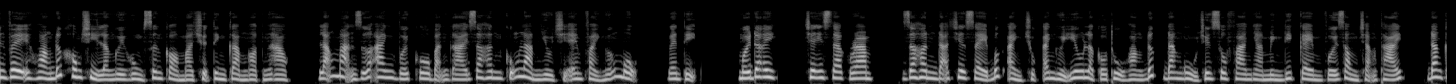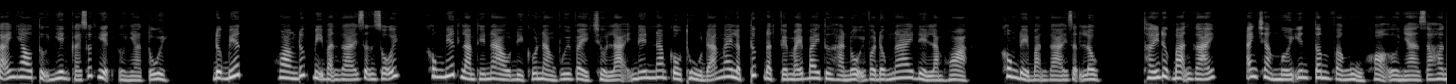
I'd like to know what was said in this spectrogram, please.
Tiền vệ Hoàng Đức không chỉ là người hùng sân cỏ mà chuyện tình cảm ngọt ngào, lãng mạn giữa anh với cô bạn gái Gia Hân cũng làm nhiều chị em phải ngưỡng mộ, ghen tị. Mới đây, trên Instagram, Gia Hân đã chia sẻ bức ảnh chụp anh người yêu là cầu thủ Hoàng Đức đang ngủ trên sofa nhà mình đi kèm với dòng trạng thái, đang cãi nhau tự nhiên cái xuất hiện ở nhà tôi. Được biết, Hoàng Đức bị bạn gái giận dỗi, không biết làm thế nào để cô nàng vui vẻ trở lại nên nam cầu thủ đã ngay lập tức đặt vé máy bay từ Hà Nội vào Đồng Nai để làm hòa, không để bạn gái giận lâu. Thấy được bạn gái, anh chàng mới yên tâm và ngủ khỏ ở nhà Gia Hân.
